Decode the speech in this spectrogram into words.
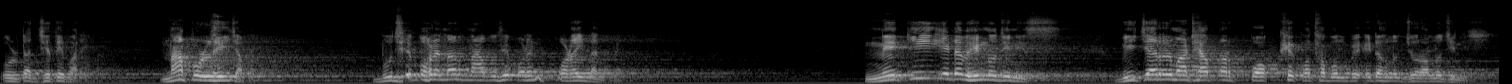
উল্টা যেতে পারে। না পড়লেই যাবে। বুঝে পড়েন আর না বুঝে পড়েন, পড়াই লাগবে। নেকি এটা ভিন্ন জিনিস। বিচারের মাঠে আপনার পক্ষে কথা বলবে, এটা হলো জোরালো জিনিস।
